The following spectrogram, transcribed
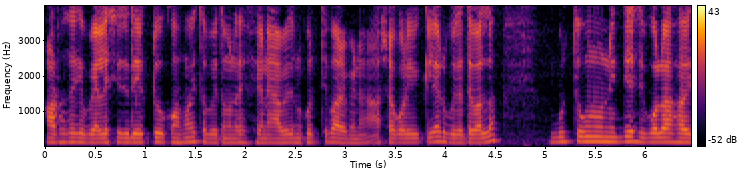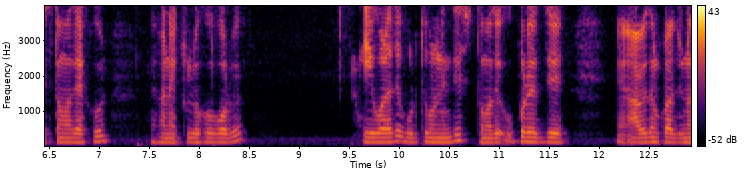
আঠেরো থেকে বিয়াল্লিশে যদি একটু কম হয়, তবে তোমরা সেখানে আবেদন করতে পারবে না। আশা করি ক্লিয়ার বোঝাতে পারলাম। গুরুত্বপূর্ণ নির্দেশ বলা হয়েছে তোমাদের এখন। এখানে একটু লক্ষ্য করবে। কী বলা আছে গুরুত্বপূর্ণ নির্দেশ। তোমাদের উপরের যে আবেদন করার জন্য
